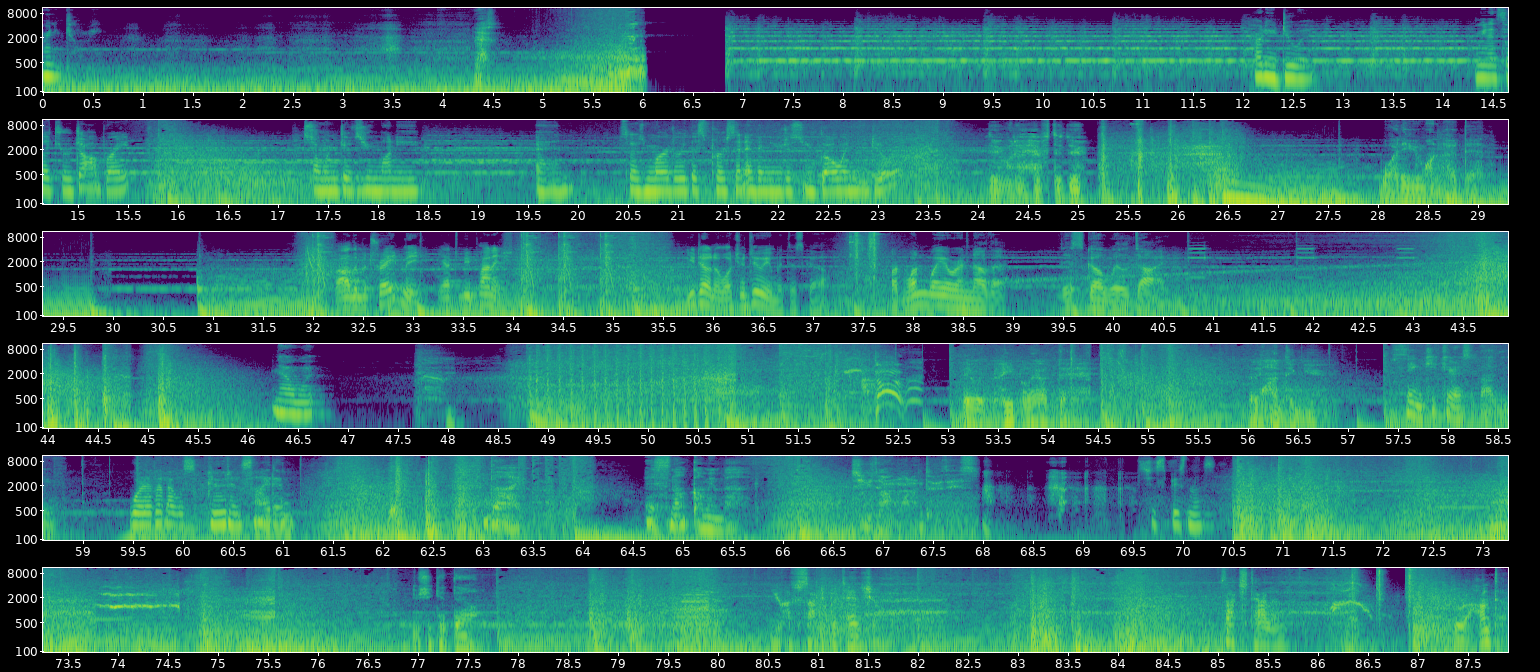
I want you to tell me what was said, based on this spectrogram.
going to kill me. Yes. How do you do it? I mean, it's like your job, right? Someone gives you money and says murder this person, and then you just you go and you do it. Do what I have to do. Why do you want her dead? Father betrayed me. He had to be punished. You don't know what you're doing with this girl. But one way or another, this girl will die. Now what? Go! There are people out there that are hunting you. think he cares about you. Whatever that was good inside him died. It's not coming back. So you don't want to do this. It's just business. You should get down. You have such potential. Such talent. You're a hunter.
